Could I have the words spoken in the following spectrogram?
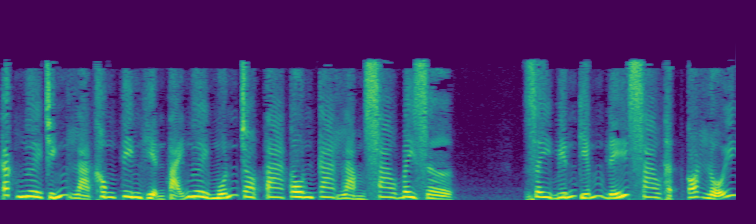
Các ngươi chính là không tin hiện tại ngươi muốn cho ta tôn ca làm sao bây giờ. Dây biến kiếm đế sao thật có lỗi.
